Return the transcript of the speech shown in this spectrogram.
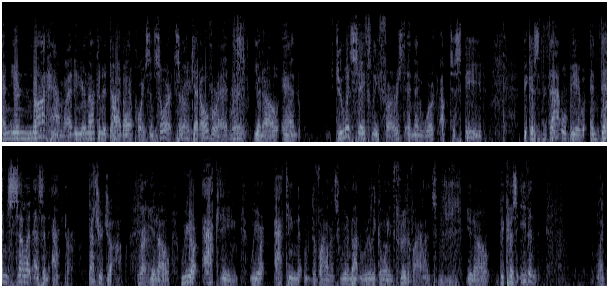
And you're not Hamlet, and you're not going to die by a poisoned sword. So Right. get over it, Right. you know, and do it safely first and then work up to speed because that will be able, and then sell it as an actor. That's your job. Right. You know, we are acting. We are acting the, the violence. We are not really going through the violence. Mm-hmm. You know, because even like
